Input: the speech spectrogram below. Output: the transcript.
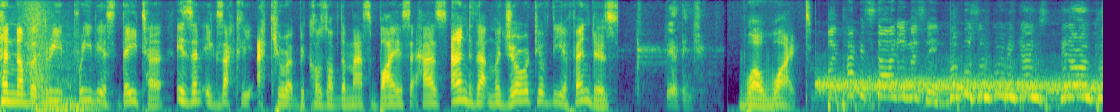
And number three, previous data isn't exactly accurate because of the mass bias it has and that majority of the offenders Pay attention. were white. By Pakistani Muslims. Of Muslim grooming gangs in our own country.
